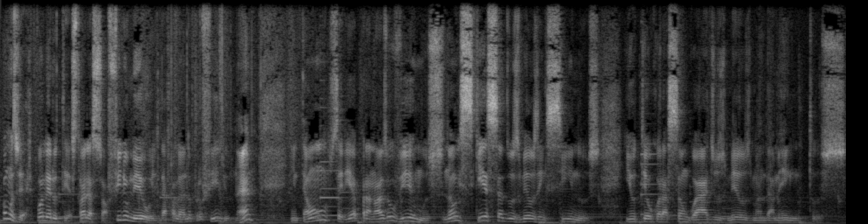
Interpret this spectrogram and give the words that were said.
Vamos ver, vou ler o texto. Olha só, filho meu, ele está falando para o filho, né? Então seria para nós ouvirmos: Não esqueça dos meus ensinos e o teu coração guarde os meus mandamentos,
